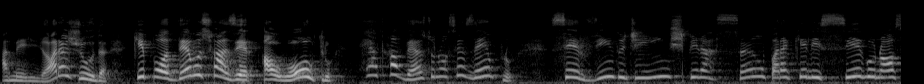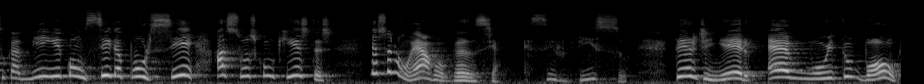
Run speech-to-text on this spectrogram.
A melhor ajuda que podemos fazer ao outro é através do nosso exemplo, servindo de inspiração para que ele siga o nosso caminho e consiga por si as suas conquistas. Isso não é arrogância, é serviço. Ter dinheiro é muito bom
